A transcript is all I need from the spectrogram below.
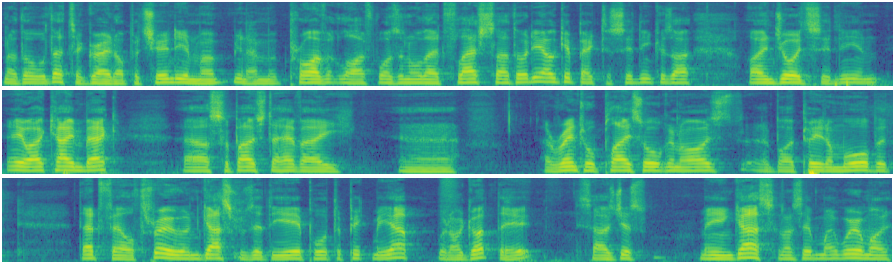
And I thought, well, that's a great opportunity. And my, you know, my private life wasn't all that flash. So I thought, yeah, I'll get back to Sydney because I, I enjoyed Sydney. And anyway, I came back. Uh, I was supposed to have a, uh, a rental place organised uh, by Peter Moore, but that fell through. And Gus was at the airport to pick me up when I got there. So it was just me and Gus. And I said, mate, where am I?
